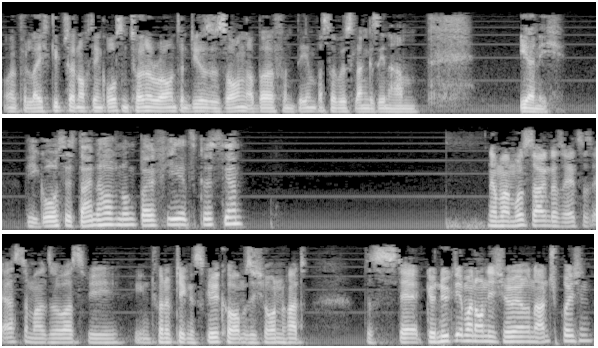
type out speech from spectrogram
und vielleicht gibt's ja noch den großen Turnaround in dieser Saison, aber von dem, was wir bislang gesehen haben, eher nicht. Wie groß ist deine Hoffnung bei Fields, Christian? Ja, man muss sagen, dass er jetzt das erste Mal sowas wie, wie einen vernünftigen Skillcore um sich herum hat. Das, der genügt immer noch nicht höheren Ansprüchen.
